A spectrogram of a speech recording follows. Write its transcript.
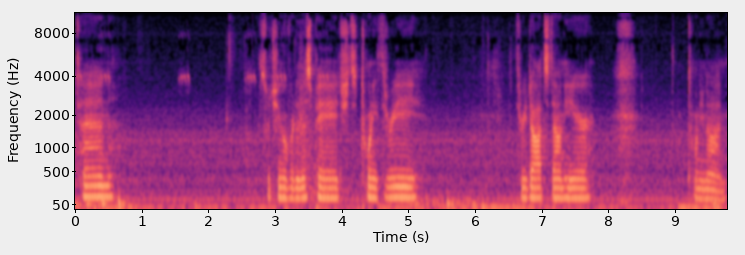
10. Switching over to this page, it's 23, three dots down here. 29.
